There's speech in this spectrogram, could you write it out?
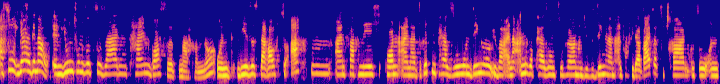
Ach so, ja, genau. Im Judentum sozusagen kein Gossip machen, ne? Und dieses darauf zu achten, einfach nicht von einer dritten Person Dinge über eine andere Person zu hören und diese Dinge dann einfach wieder weiterzutragen und so und,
